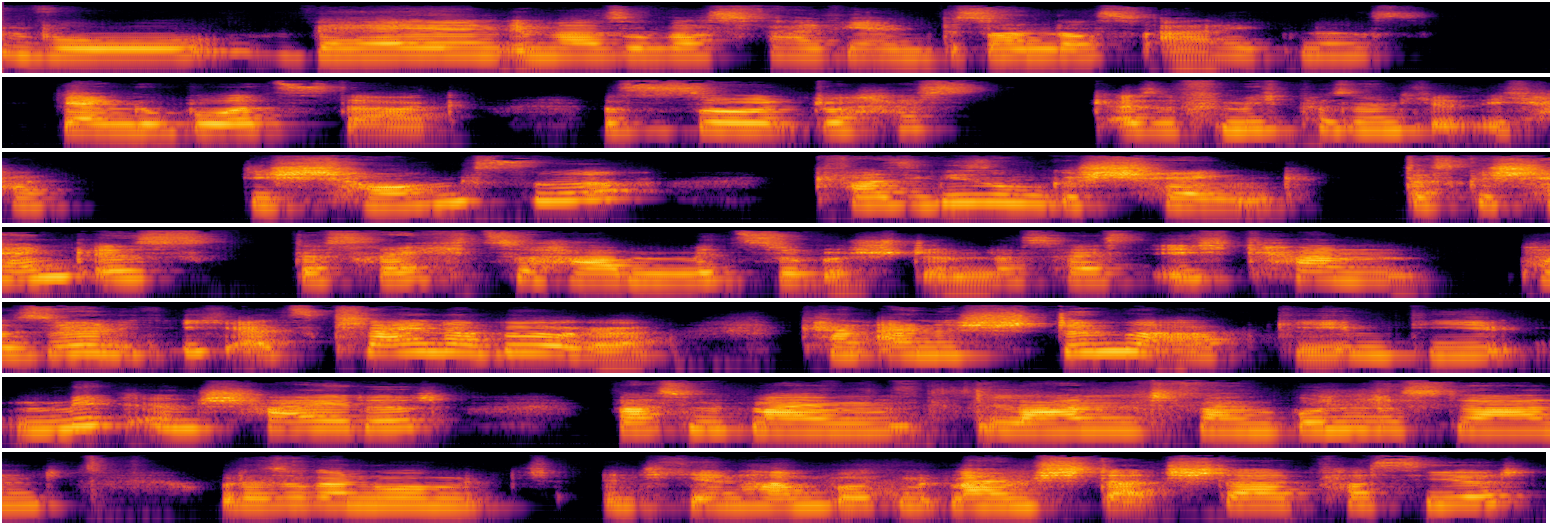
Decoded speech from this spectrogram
wo Wählen immer sowas war wie ein besonderes Ereignis, wie ein Geburtstag. Das ist so, du hast, also für mich persönlich, ich habe die Chance, quasi wie so ein Geschenk. Das Geschenk ist, das Recht zu haben, mitzubestimmen. Das heißt, ich kann persönlich, ich als kleiner Bürger, kann eine Stimme abgeben, die mitentscheidet, was mit meinem Land, meinem Bundesland oder sogar nur mit, hier in Hamburg, mit meinem Stadtstaat passiert.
